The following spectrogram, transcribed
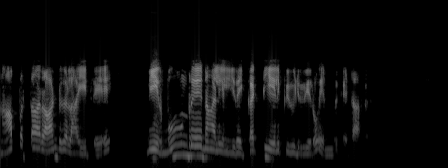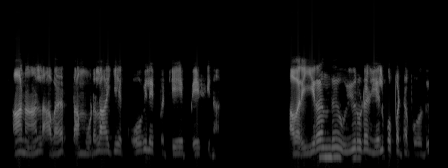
நாற்பத்தாறு ஆண்டுகள் ஆயிற்றே நீர் மூன்றே நாளில் இதை கட்டி எழுப்பி விடுவீரோ என்று கேட்டார்கள். ஆனால் அவர் தம் உடலாகிய கோவிலை பற்றியே பேசினார். அவர் இறந்து உயிருடன் எழுப்பப்பட்ட போது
